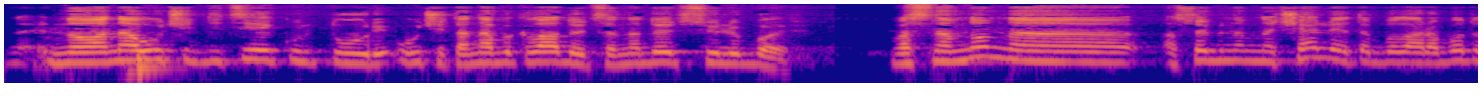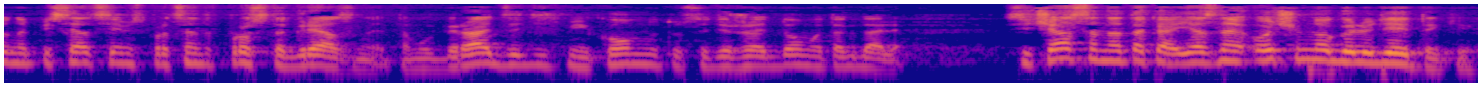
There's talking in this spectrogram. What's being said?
Но она учит детей культуре, учит, она выкладывается, она дает всю любовь. В основном, на, особенно в начале, это была работа на 50-70% просто грязная. Там убирать за детьми комнату, содержать дом и так далее. Сейчас она такая, я знаю очень много людей таких.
